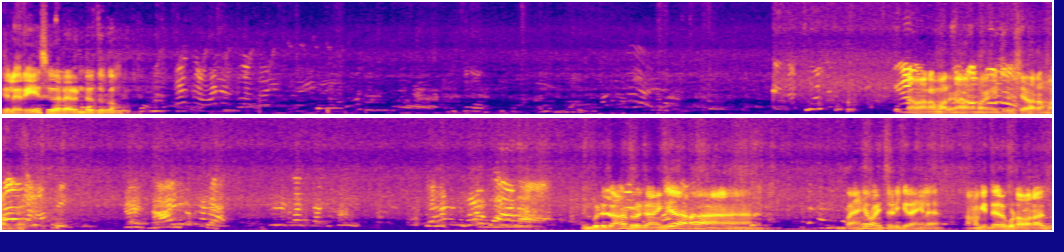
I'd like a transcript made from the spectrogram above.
இதுல ரேஸ் வேற ரெண்டுத்துக்கும். நான் வராம இருக்கேன் வராம இருக்கேன் இட்டு விஷயம் இப்படி காணிட்டு இருக்காங்க ஆனால் பயங்கர வாங்கி அடிக்கிறாங்களே. நமக்கு தேவை கூட வராது.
